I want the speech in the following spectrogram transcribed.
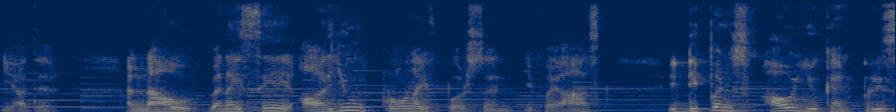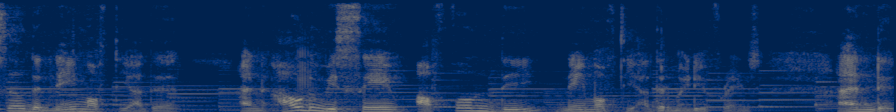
the other and now when i say are you pro life person if i ask it depends how you can preserve the name of the other and how do we save affirm the name of the other my dear friends and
